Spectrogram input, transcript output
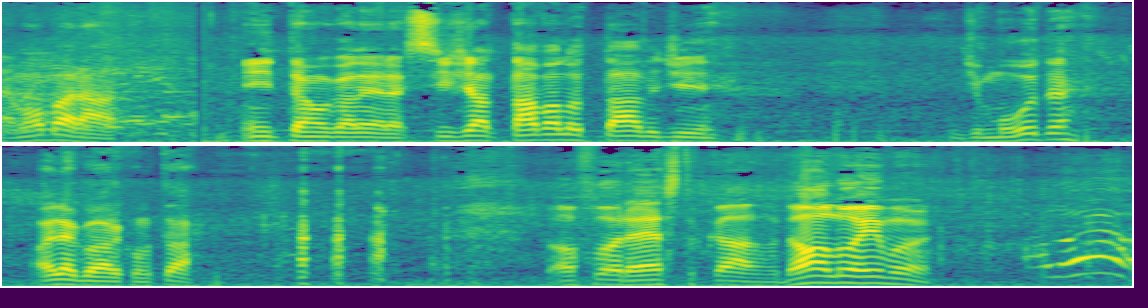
É mó barato. Então, galera, se já tava lotado de de muda, olha agora como tá. tá uma floresta o carro. Dá um alô aí, mano. Alô?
